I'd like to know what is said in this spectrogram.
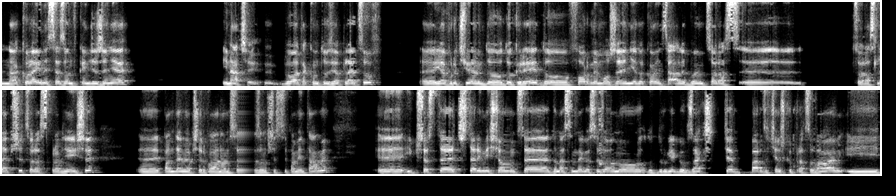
na kolejny sezon w Kędzierzynie inaczej. Była ta kontuzja pleców, e, ja wróciłem do, do gry, do formy może nie do końca, ale byłem coraz, e, coraz lepszy, coraz sprawniejszy. Pandemia przerwała nam sezon, wszyscy pamiętamy. I przez te cztery miesiące do następnego sezonu, do drugiego w Zaksie, bardzo ciężko pracowałem i,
